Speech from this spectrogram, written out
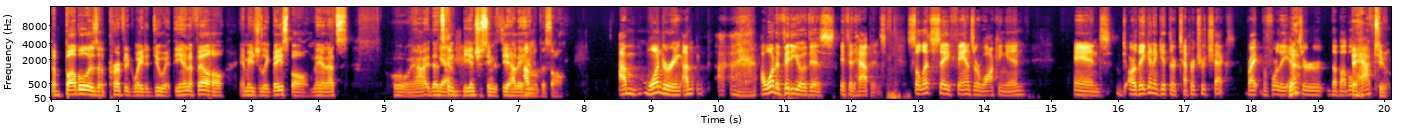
The bubble is a perfect way to do it. The NFL and Major League Baseball, man, that's oh, yeah, that's Yeah. going to be interesting to see how they I'm- handle this all. I'm wondering. I'm. I, I want to video this if it happens. So let's say fans are walking in, and are they going to get their temperature checked right before they Yeah. enter the bubble? They have to.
